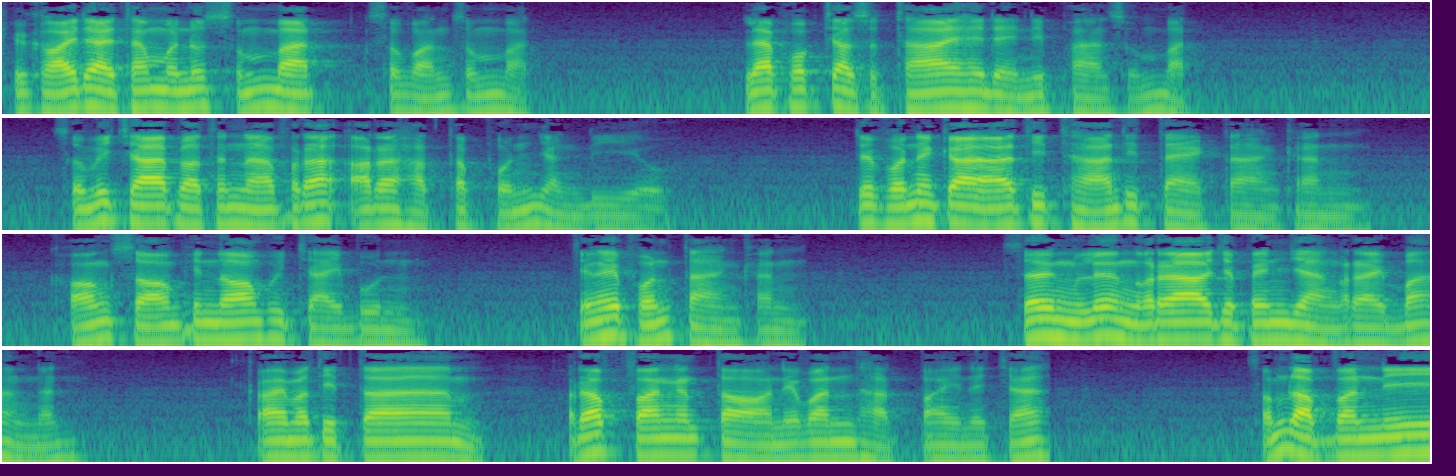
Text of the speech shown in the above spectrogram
คือขอให้ได้ทั้งมนุษย์สมบัติสวรรค์สมบัติ และพบเจ้าสุดท้ายให้ได้นิพพานสมบัติสมวิชาปรารถนาพระอรหัตผลอย่างเดียวด้วยผลในการอธิษฐานที่แตกต่างกัน ของสองพี่น้องผู้ใจบุญ จึงให้ผลต่างกัน ซึ่งเรื่องราวจะเป็นอย่างไรบ้างนั้น กายมาติดตามรับฟังกันต่อในวันถัดไปนะจ๊ะสำหรับวันนี้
